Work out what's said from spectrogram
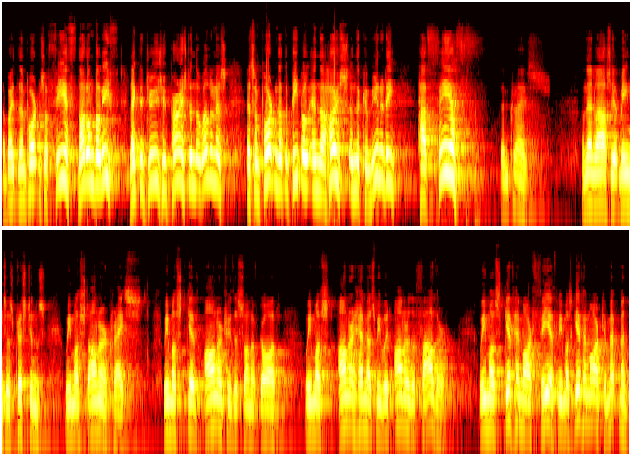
about the importance of faith, not unbelief, like the Jews who perished in the wilderness. It's important that the people in the house, in the community, have faith in Christ. And then lastly, it means as Christians, we must honor Christ. We must give honor to the Son of God. We must honor him as we would honor the Father. We must give him our faith. We must give him our commitment.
